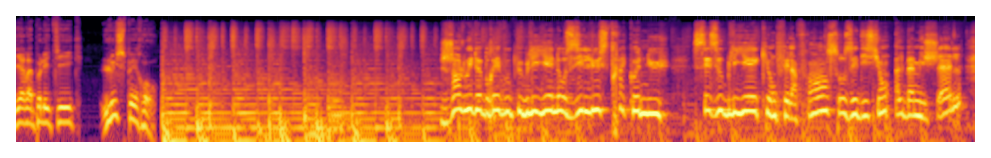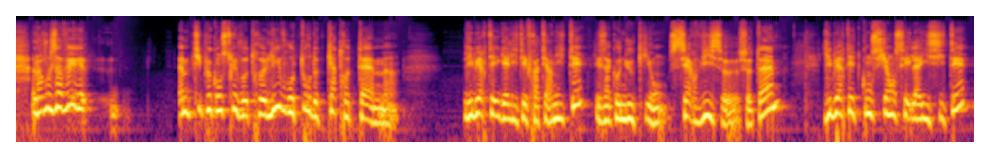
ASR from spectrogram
Lire la politique, Luce Perrault. Jean-Louis Debré, vous publiez Nos illustres inconnus, ces oubliés qui ont fait la France aux éditions Albin Michel. Alors vous avez un petit peu construit votre livre autour de quatre thèmes. Liberté, égalité, fraternité, les inconnus qui ont servi ce thème. Liberté de conscience et laïcité.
